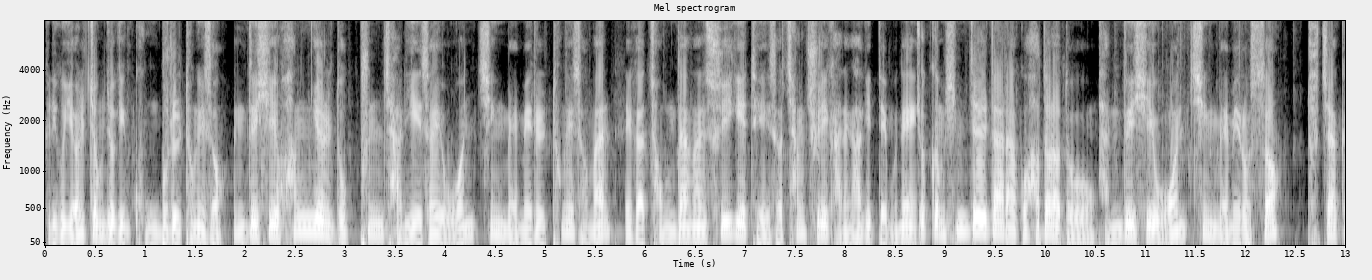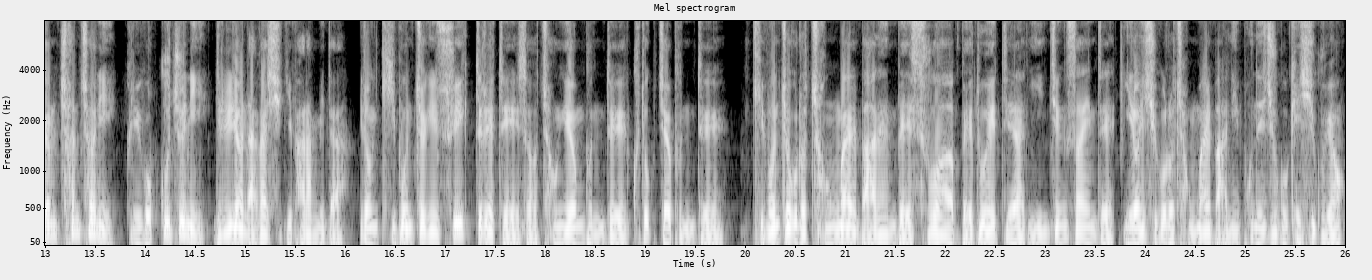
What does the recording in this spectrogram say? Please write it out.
그리고 열정적인 공부를 통해서 반드시 확률 높은 자리에서의 원칙 매매를 통해서만 내가 정당한 수익에 대해서 창출이 가능하기 때문에 조금 힘들다라고 하더라도 반드시 원칙 매매로서 투자금 천천히 그리고 꾸준히 늘려 나가시기 바랍니다. 이런 기본적인 수익들에 대해서 정의원분들, 구독자분들 기본적으로 정말 많은 매수와 매도에 대한 인증 사인들 이런 식으로 정말 많이 보내주고 계시고요.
